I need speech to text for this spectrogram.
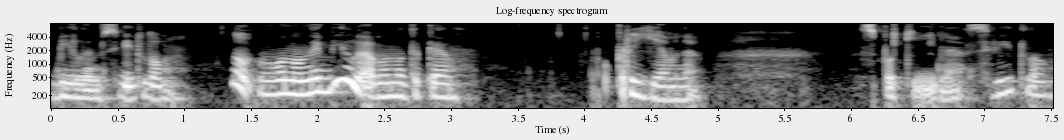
білим світлом. Ну, воно не біле, а воно таке приємне, спокійне світло.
